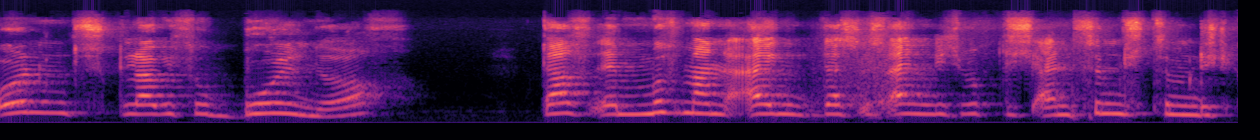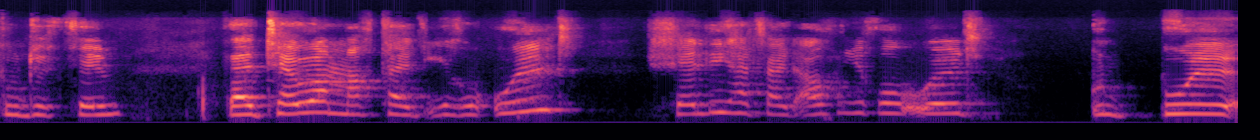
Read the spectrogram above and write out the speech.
und glaube ich so Bull noch. Das ähm, muss man eigentlich, das ist eigentlich wirklich ein ziemlich, ziemlich gutes Team. Weil Terra macht halt ihre Ult, Shelly hat halt auch ihre Ult und Bull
